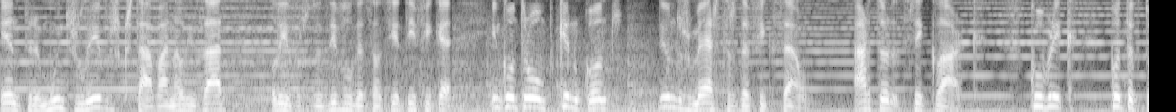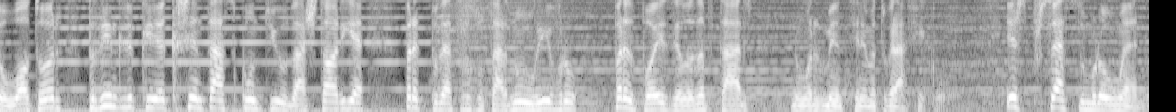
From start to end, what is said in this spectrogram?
Entre muitos livros que estava a analisar, livros de divulgação científica, encontrou um pequeno conto de um dos mestres da ficção, Arthur C. Clarke. Kubrick contactou o autor pedindo-lhe que acrescentasse conteúdo à história para que pudesse resultar num livro para depois ele adaptar num argumento cinematográfico. Este processo demorou um ano.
